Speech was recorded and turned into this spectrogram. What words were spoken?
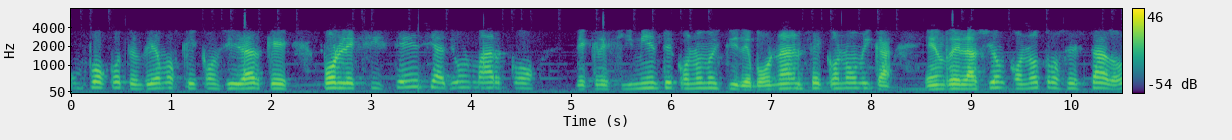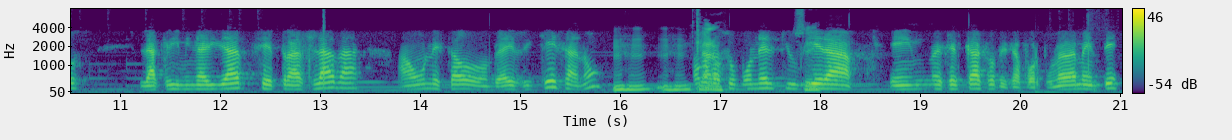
un poco, tendríamos que considerar que por la existencia de un marco de crecimiento económico y de bonanza económica en relación con otros estados, la criminalidad se traslada a un estado donde hay riqueza, ¿no? Vamos a suponer que hubiera, en, no es el caso desafortunadamente,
